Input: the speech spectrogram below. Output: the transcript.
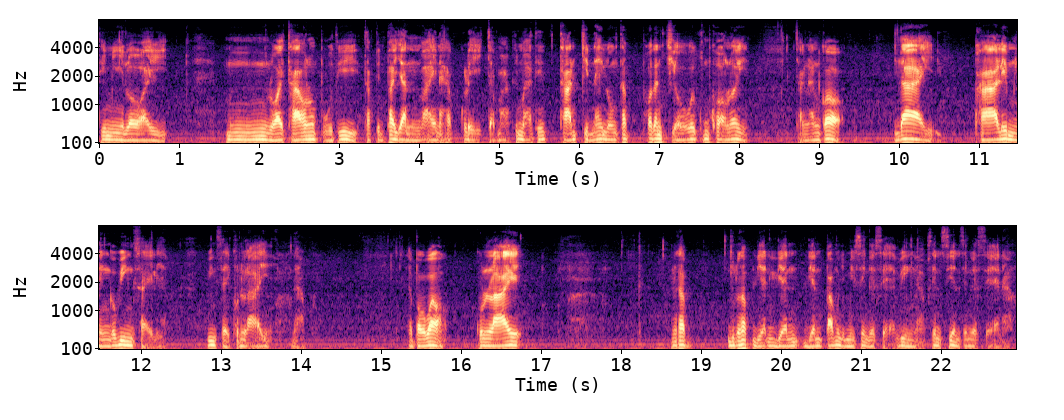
ที่มีรอยมือรอยเท้าของหลวงปู่ที่ถ้าเป็นพยันไว้นะครับ ก็เลยจับมาขึ้นมาที่ฐานจิตให้ลงทับเพราะท่านเฉียวไว้คุ้มครองด้วย จากนั้นก็ได้พาเล่มหนึ่งก็วิ่งใส่เลย วิ่งใส่คนร้ายนะครับแล้วบอกว่าคนร้ายนะครับดูนะครับเหรียญเหรียญเหรียญปั๊มมันจะมีเส้นกระแสวิ่งนะครับ เส้นเสี้ยนเส้นกระแสนะครับ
